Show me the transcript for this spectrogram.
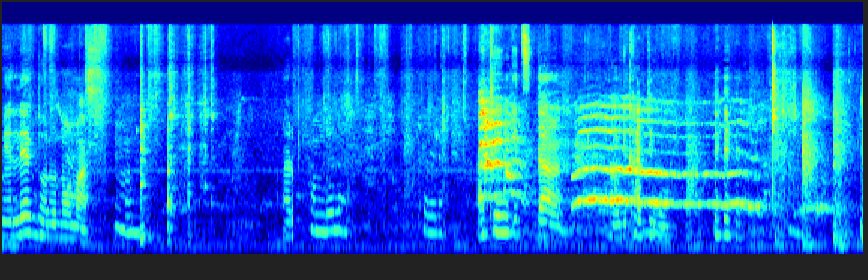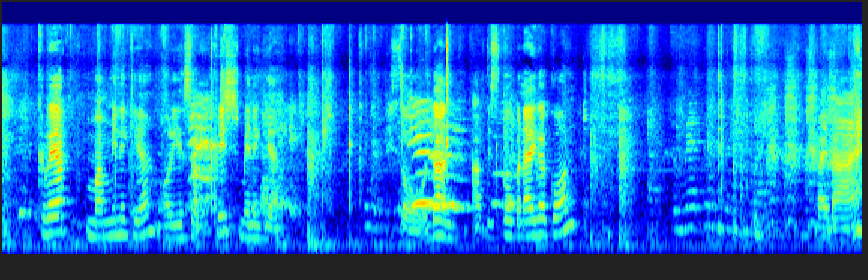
বেলেগ ধৰণৰ মাছ I think it's done. I'm दिखाती हूँ क्रैप मम्मी ने किया और ये सब फ़िश मैंने किया। तो डन अब इसको बनाएगा कौन? बाय बाय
